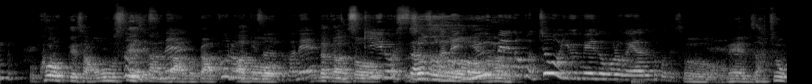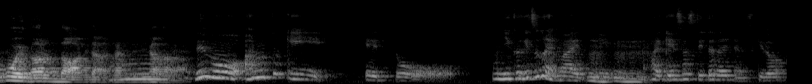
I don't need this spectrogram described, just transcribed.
コロッケさんオンステージなんだとか、コロッケさんとかね。だからそう。五木ひろしさんとかねそうそうそう有名どころ超有名どころがやるとこですそもんうね。座長公演があるんだみたいな感じで見ながら、でもあの時えっと2ヶ月ぐらい前にうんうんうん。拝見させていただいたんですけど、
